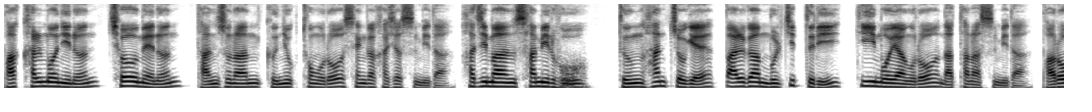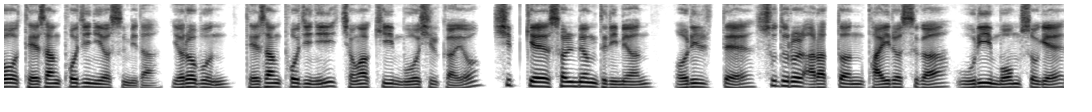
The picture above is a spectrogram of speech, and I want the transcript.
박 할머니는 처음에는 단순한 근육통으로 생각하셨습니다. 하지만 3일 후 등 한쪽에 빨간 물집들이 띠 모양으로 나타났습니다. 바로 대상포진이었습니다. 여러분, 대상포진이 정확히 무엇일까요? 쉽게 설명드리면 어릴 때 수두를 앓았던 바이러스가 우리 몸 속에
